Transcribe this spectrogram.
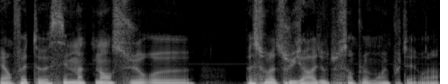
et en fait euh, c'est maintenant sur euh, bah, sur la Tsugi Radio tout simplement. Écoutez, voilà.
